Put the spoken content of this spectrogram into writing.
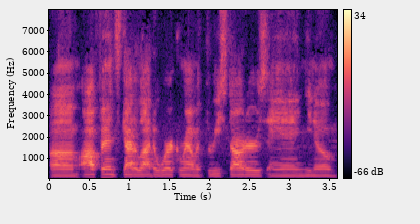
Um, offense got a lot to work around with three starters and, you know,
